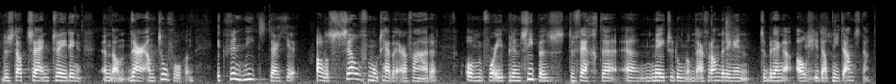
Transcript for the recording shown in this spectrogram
Dus dat zijn twee dingen. En dan daaraan toevoegen. Ik vind niet dat je alles zelf moet hebben ervaren om voor je principes te vechten en mee te doen om daar verandering in te brengen als je dat niet aanstaat.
